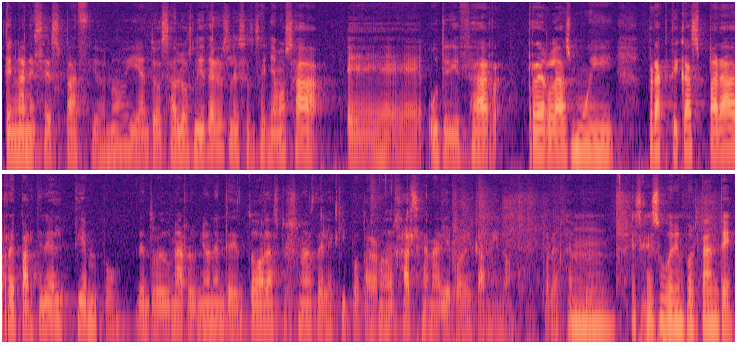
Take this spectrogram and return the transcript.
tengan ese espacio, ¿no? Y entonces a los líderes les enseñamos a eh, utilizar reglas muy prácticas para repartir el tiempo dentro de una reunión entre todas las personas del equipo, para no dejarse a nadie por el camino, por ejemplo. Mm, es que es súper importante.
